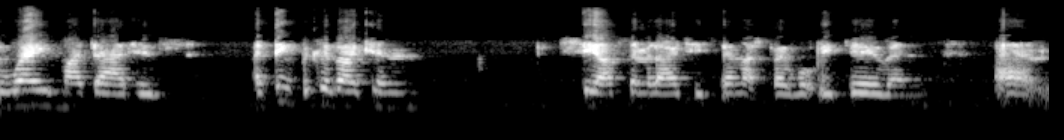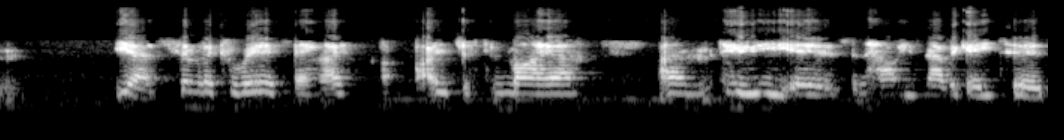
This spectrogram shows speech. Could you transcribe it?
the way my dad is, I think because I can see our similarities so much by what we do and, um, yeah, similar career thing, I, I just admire um, who he is and how he's navigated.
